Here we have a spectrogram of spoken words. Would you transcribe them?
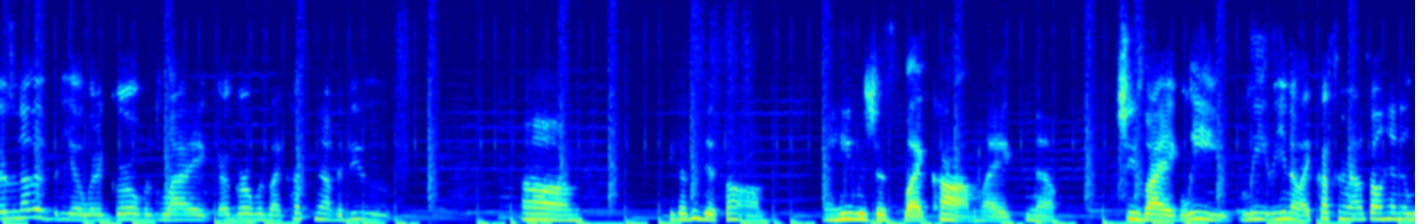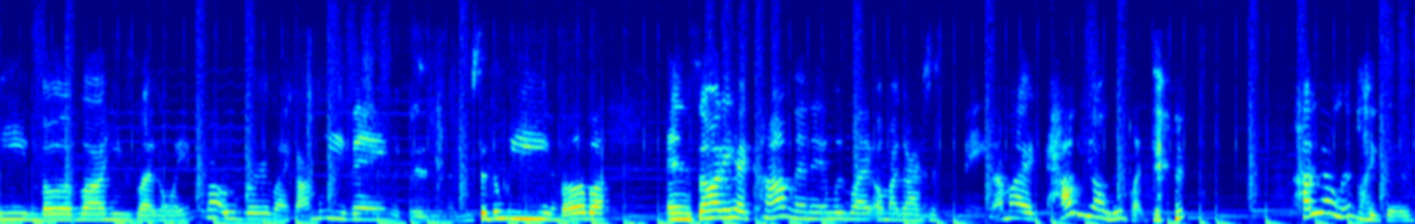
There's another video where the girl was like, a girl was like cussing out the dude, um, because he did something, and he was just like calm, like you know. She's like, leave, leave, you know, like cussing him out, telling him to leave, blah blah blah. He's like, I'm waiting for my Uber, like I'm leaving because you know you said to leave, and blah blah. And somebody had commented and was like, "Oh my gosh, this is me." And I'm like, "How do y'all live like this? How do y'all live like this?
